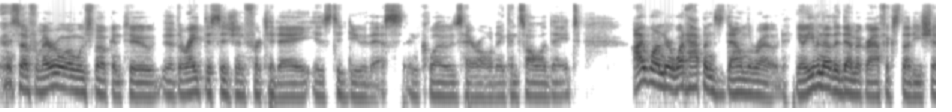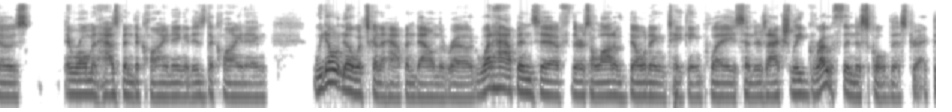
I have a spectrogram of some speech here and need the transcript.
So from everyone we've spoken to the, the right decision for today is to do this and close harrold and consolidate. I wonder what happens down the road. You know even though the demographic study shows enrollment has been declining it is declining we don't know what's going to happen down the road. What happens if there's a lot of building taking place and there's actually growth in the school district?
